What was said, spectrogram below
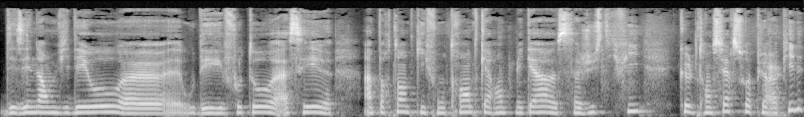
des énormes vidéos euh, ou des photos assez importantes qui font 30, 40 mégas, ça justifie que le transfert soit plus rapide.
